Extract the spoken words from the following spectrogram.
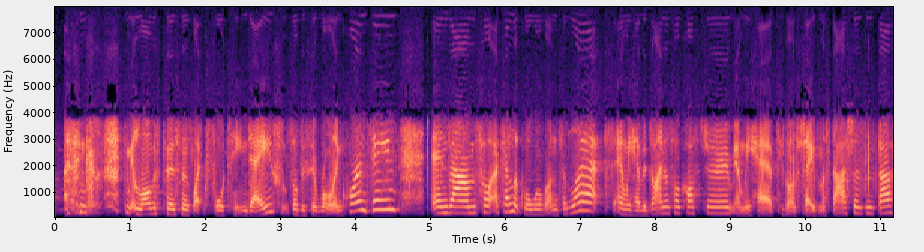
I think I think the longest person is like 14 days. So it's obviously a rolling quarantine, and um, so like, okay, look, well we'll run some laps, and we have a dinosaur costume, and we have people have shaved moustaches and stuff.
